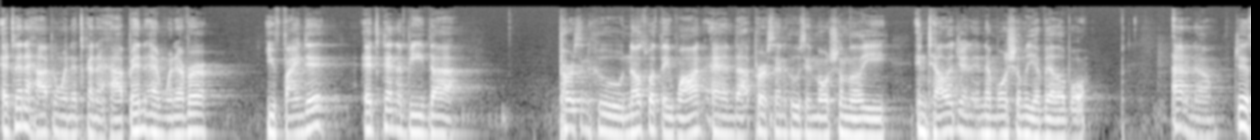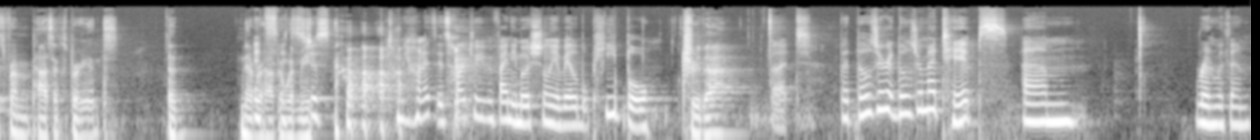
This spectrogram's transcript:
it's gonna happen when it's gonna happen, and whenever you find it, it's gonna be that person who knows what they want and that person who's emotionally intelligent and emotionally available. I don't know, just from past experience. That never It's, happened with me. just, to be honest, it's hard to even find emotionally available people. True that. But but those are those are my tips. Um, run with them.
